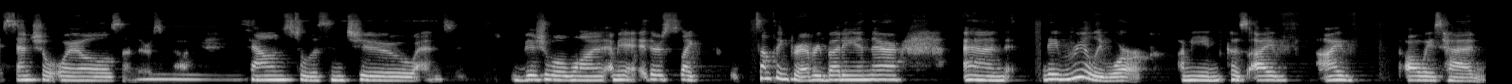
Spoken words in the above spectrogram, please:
essential oils, and there's about Mm. sounds to listen to, and visual one. I mean, there's like something for everybody in there, and they really work. I mean, because I've I've always had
